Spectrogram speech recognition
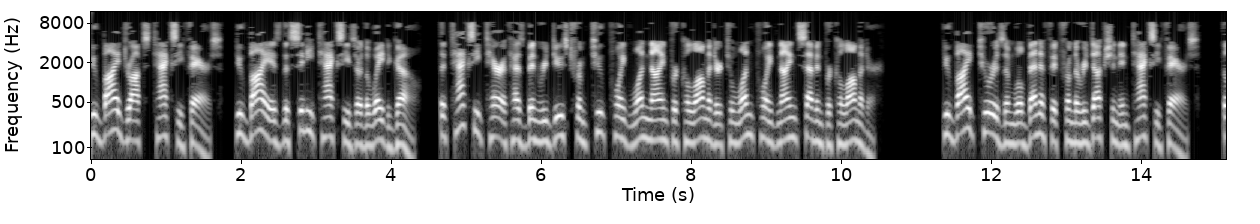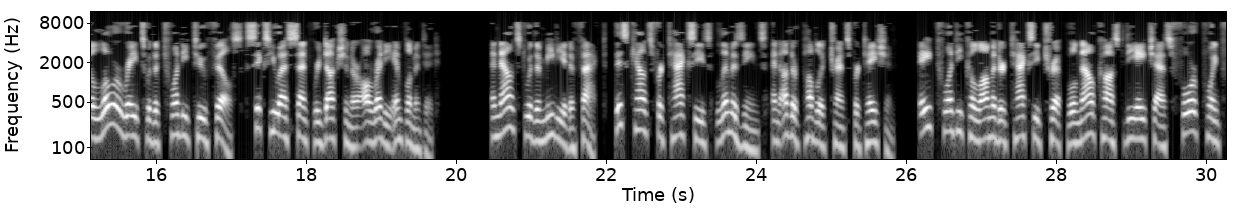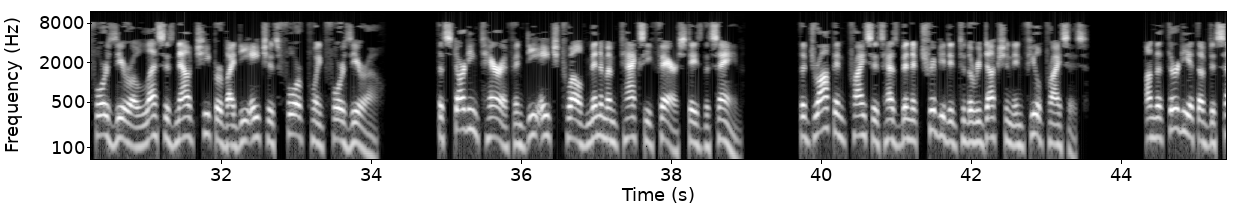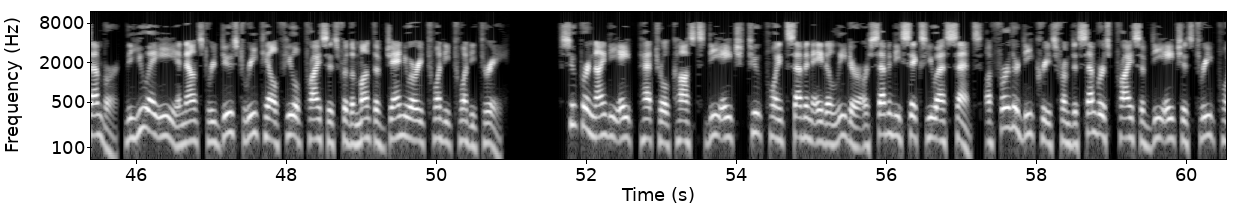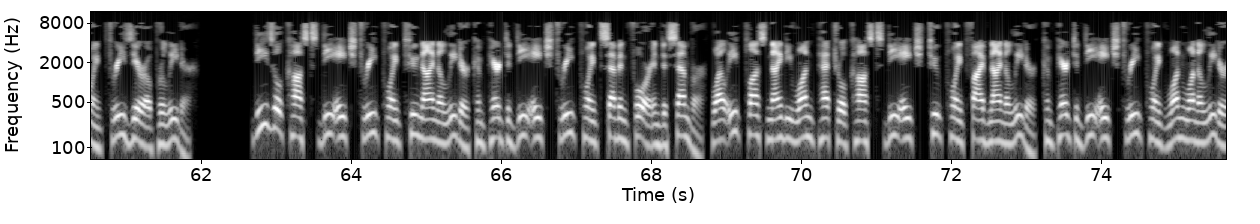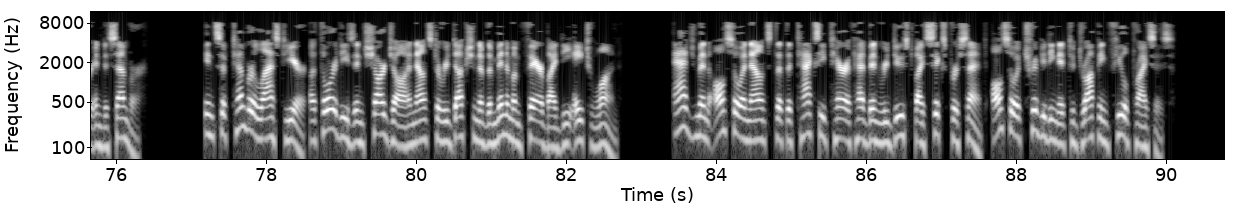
Dubai drops taxi fares. Dubai is the city taxis are the way to go. The taxi tariff has been reduced from 2.19 per kilometer to 1.97 per kilometer. Dubai tourism will benefit from the reduction in taxi fares. The lower rates with a 22 fils 6 US cent reduction are already implemented. Announced with immediate effect. This counts for taxis, limousines, and other public transportation. A 20-kilometer taxi trip will now cost DHS 4.40 less is now cheaper by DH's 4.40. The starting tariff and DH12 minimum taxi fare stays the same. The drop in prices has been attributed to the reduction in fuel prices. On 30 December, the UAE announced reduced retail fuel prices for the month of January 2023. Super 98 petrol costs DH 2.78 a liter or 76 US cents, a further decrease from December's price of DH's 3.30 per liter. Diesel costs DH 3.29 a liter compared to DH 3.74 in December, while E plus 91 petrol costs DH 2.59 a liter, compared to DH 3.11 a liter in December. In September last year, authorities in Sharjah announced a reduction of the minimum fare by DH1. Ajman also announced that the taxi tariff had been reduced by 6%, also attributing it to dropping fuel prices.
